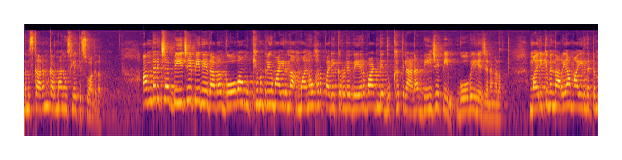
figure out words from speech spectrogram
നമസ്കാരം കർമ്മ ന്യൂസിലേക്ക് സ്വാഗതം. അന്തരിച്ച ബി ജെ പി നേതാവ് ഗോവ മുഖ്യമന്ത്രിയുമായിരുന്ന മനോഹർ പരീക്കറുടെ വേർപാടിന്റെ ദുഃഖത്തിലാണ് ബി ജെ പിയും ഗോവയിലെ ജനങ്ങളും. മരിക്കുമെന്നറിയാമായിരുന്നിട്ടും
